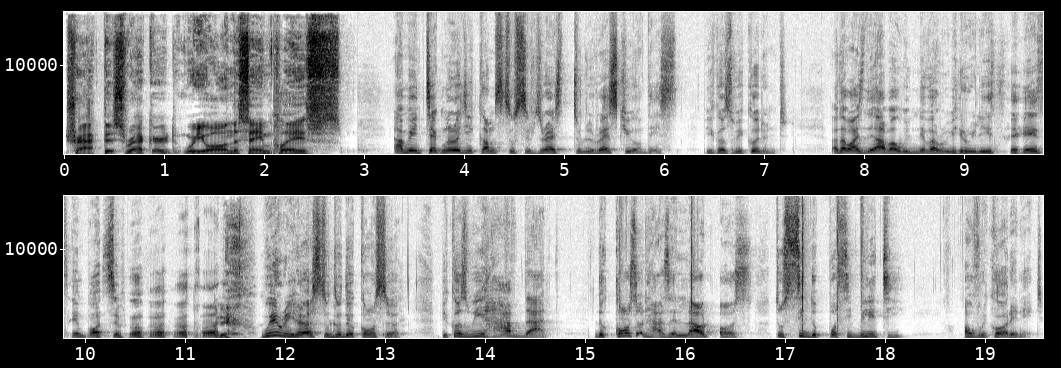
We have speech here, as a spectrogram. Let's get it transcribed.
track this record? Were you all in the same place? I mean, technology comes to, to the rescue of this because we couldn't. Otherwise, the album will never be released. it's impossible. Yeah. we rehearse to do the concert because we have that. The concert has allowed us to see the possibility of recording it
